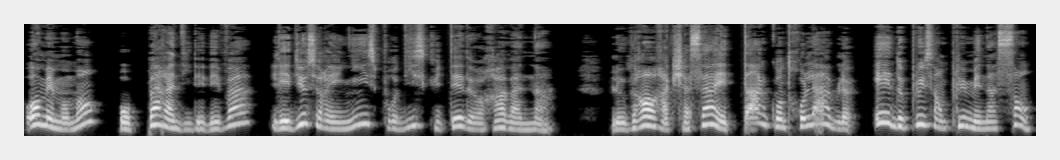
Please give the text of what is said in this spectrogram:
au même moment, au paradis des Devas, les dieux se réunissent pour discuter de Ravana. Le grand Rakshasa est incontrôlable et de plus en plus menaçant.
